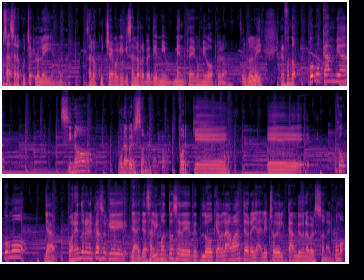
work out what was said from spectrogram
O sea, se lo escuché, lo leí, en verdad. O sea, lo escuché porque quizás lo repetí en mi mente con mi voz, pero lo leí. En el fondo, ¿cómo cambia si no una persona. Porque. Eh, ¿Cómo.? Ya, poniéndolo en el caso que. Ya, ya salimos entonces de, de lo que hablábamos antes, ahora ya, el hecho del cambio de una persona. ¿Cómo,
